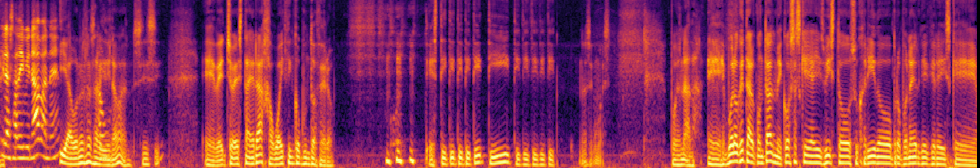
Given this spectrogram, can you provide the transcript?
Y las adivinaban, ¿eh? Y algunos las adivinaban, sí, sí. Eh, de hecho, esta era Hawaii 5.0. Es ti ti ti ti ti ti ti ti ti. No sé cómo es. Pues nada. Eh, bueno, ¿qué tal? Contadme cosas que hayáis visto, sugerido, proponer, que queréis que,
